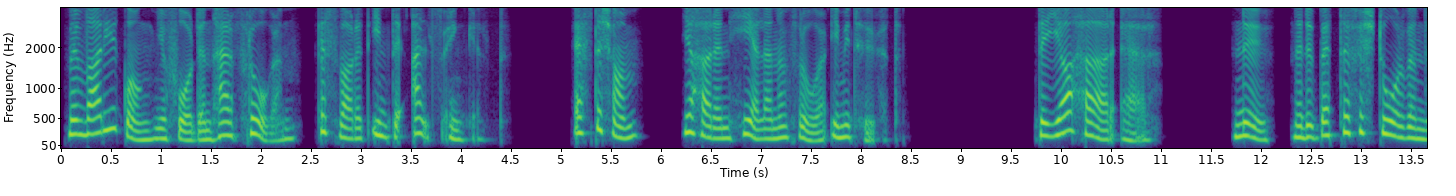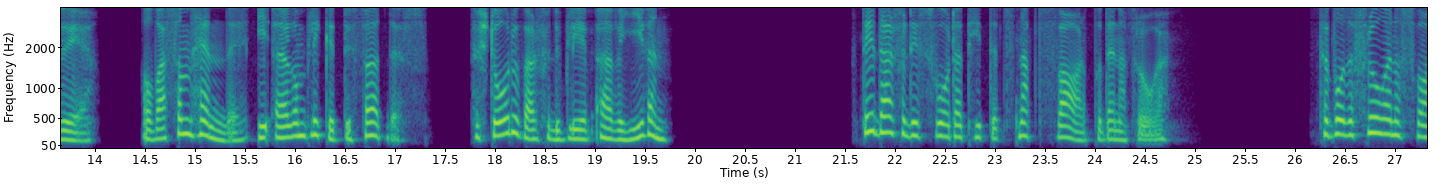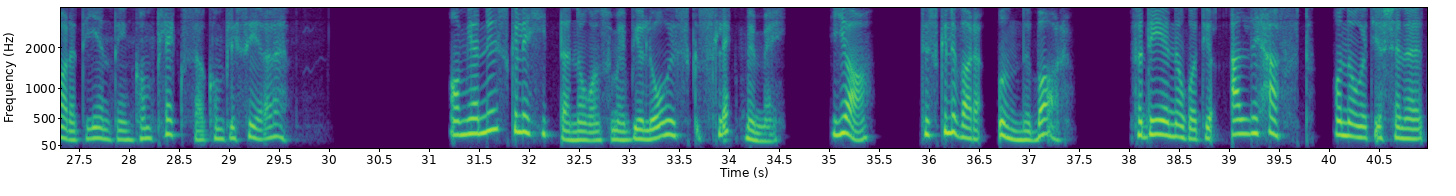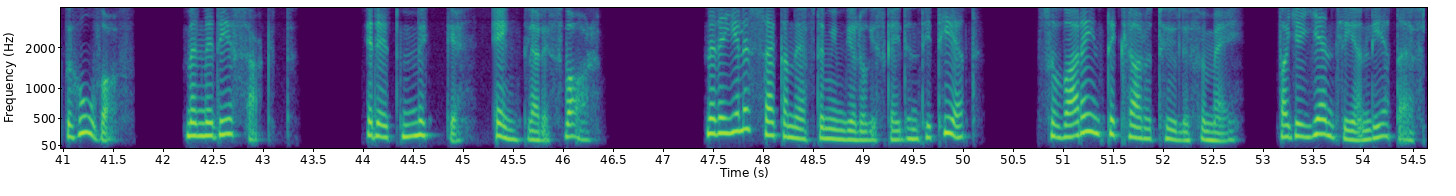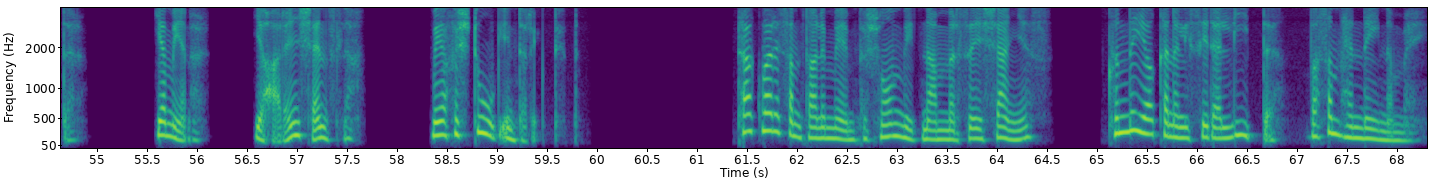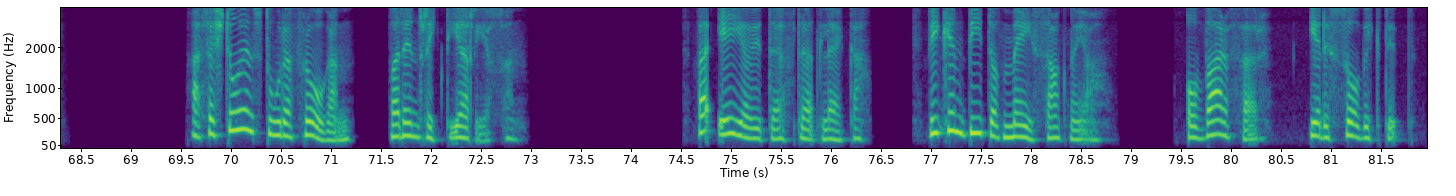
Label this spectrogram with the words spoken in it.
Men varje gång jag får den här frågan är svaret inte alls enkelt. Eftersom jag har en helt annan fråga i mitt huvud. Det jag hör är nu när du bättre förstår vem du är och vad som hände i ögonblicket du föddes, förstår du varför du blev övergiven? Det är därför det är svårt att hitta ett snabbt svar på denna fråga. För både frågan och svaret är egentligen komplexa och komplicerade. Om jag nu skulle hitta någon som är biologisk släkt med mig, ja, det skulle vara underbar. För det är något jag aldrig haft och något jag känner ett behov av. Men med det sagt är det ett mycket enklare svar. När det gäller sökande efter min biologiska identitet så var det inte klart och tydligt för mig vad jag egentligen letade efter. Jag menar, jag hade en känsla, men jag förstod inte riktigt. Tack vare samtalet med en person vid namn Mercedes Changes kunde jag kanalisera lite vad som hände inom mig. Att förstå den stora frågan var den riktiga resan. Vad är jag ute efter att läka? Vilken bit av mig saknar jag? Och varför är det så viktigt?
